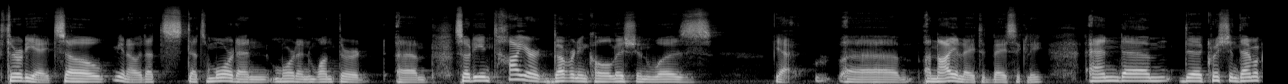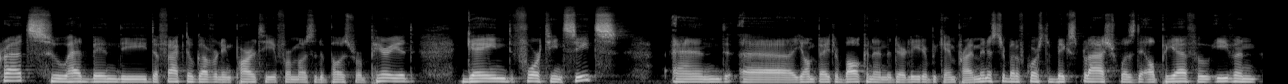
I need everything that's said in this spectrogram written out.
38. So, you know, that's that's more than more than one third. Um, so the entire governing coalition was yeah, uh, annihilated basically. And um, the Christian Democrats, who had been the de facto governing party for most of the post-war period, gained 14 seats. And uh, Jan Peter Balkenende, their leader, became prime minister. But of course, the big splash was the LPF, who even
